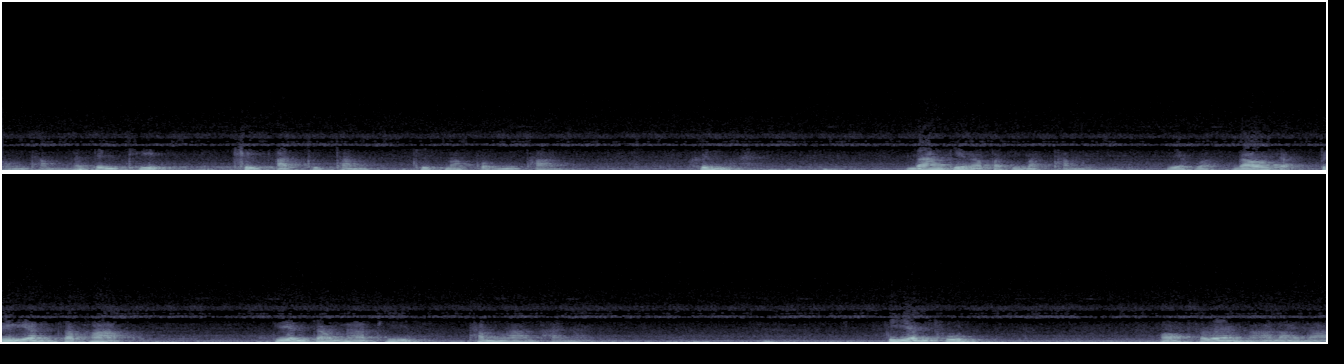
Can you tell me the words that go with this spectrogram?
ของธรรมให้เป็นที่ถิดอัดถิดธรรมถิดมรรคผลนิพพานขึ้นมาดังที่เราปฏิบัติธรรมอยู่เรียกว่า เราจะเปลี่ยนสภาพ เปลี่ยนเจ้าหน้าที่ทำงานภายใน เปลี่ยนพูด ออกแสวงหารายได้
